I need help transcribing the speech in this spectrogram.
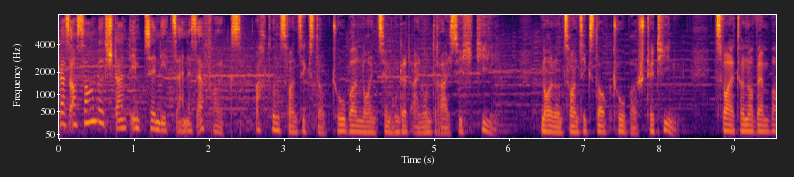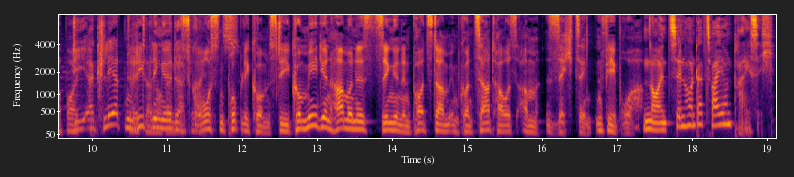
Das Ensemble stand im Zenit seines Erfolgs. 28. Oktober 1931 Kiel, 29. Oktober Stettin, 2. November Beuthen. Die erklärten Lieblinge November des großen Publikums, die Comedian Harmonists singen in Potsdam im Konzerthaus am 16. Februar. 1932.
